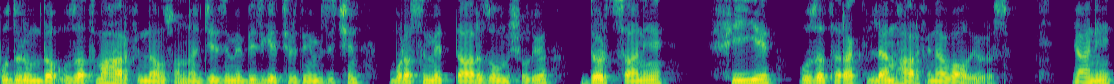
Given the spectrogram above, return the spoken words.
Bu durumda uzatma harfinden sonra cezimi biz getirdiğimiz için burası medde arız olmuş oluyor. 4 saniye fi'yi uzatarak lem harfine bağlıyoruz. Yani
